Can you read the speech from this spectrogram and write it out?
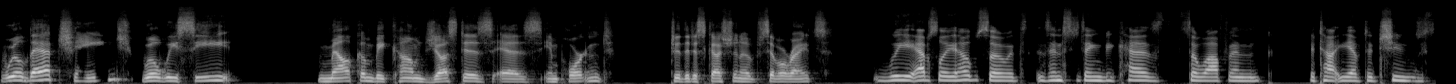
Will that change? Will we see Malcolm become just as as important to the discussion of civil rights? We absolutely hope so. It's it's interesting because so often you're taught you have to choose:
